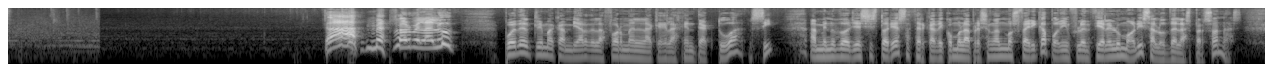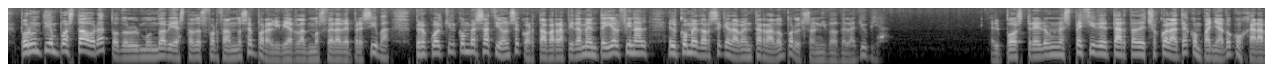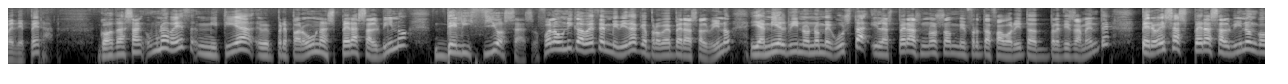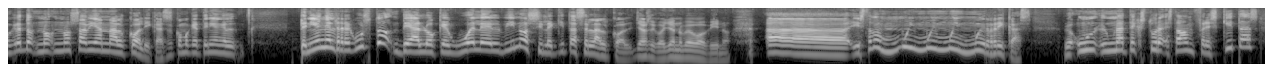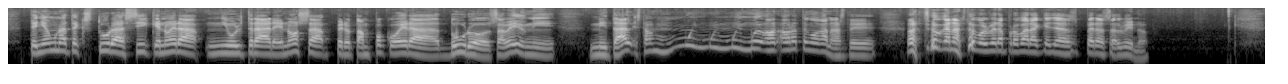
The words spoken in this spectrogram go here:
¡Ah! ¡Me absorbe la luz! ¿Puede el clima cambiar de la forma en la que la gente actúa? Sí. A menudo oyes historias acerca de cómo la presión atmosférica puede influenciar el humor y salud de las personas. Por un tiempo hasta ahora, todo el mundo había estado esforzándose por aliviar la atmósfera depresiva, pero cualquier conversación se cortaba rápidamente y al final el comedor se quedaba enterrado por el sonido de la lluvia. El postre era una especie de tarta de chocolate acompañado con jarabe de pera. Una vez mi tía eh, preparó unas peras al vino deliciosas. Fue la única vez en mi vida que probé peras al vino y a mí el vino no me gusta y las peras no son mi fruta favorita precisamente, pero esas peras al vino en concreto no, no sabían alcohólicas, es como que tenían el tenían el regusto de a lo que huele el vino si le quitas el alcohol. Ya os digo, yo no bebo vino. Ah, y estaban muy, muy, muy, muy ricas. Una textura, estaban fresquitas, tenían una textura así que no era ni ultra arenosa, pero tampoco era duro, ¿sabéis? Ni, ni tal. Estaban muy, muy, muy, muy... Ahora tengo ganas de... Ahora tengo ganas de volver a probar aquellas peras al vino.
